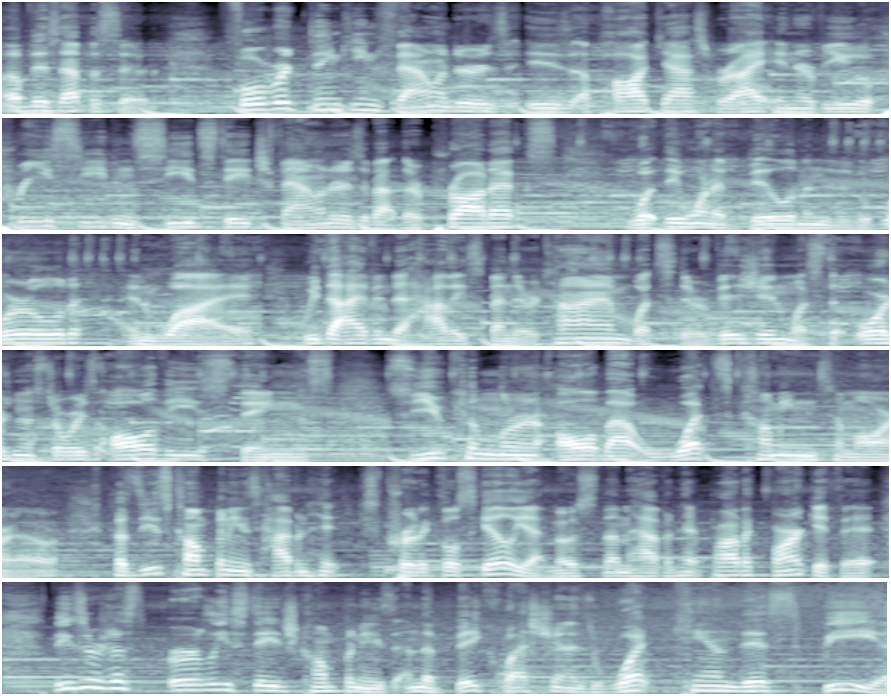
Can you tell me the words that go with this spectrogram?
of this episode. Forward Thinking Founders is a podcast where I interview pre seed and seed stage founders about their products, what they want to build into the world, and why. We dive into how they spend their time, what's their vision, what's the origin stories, all these things, so you can learn all about what's coming tomorrow. Because these companies haven't hit critical scale yet, most of them haven't hit product market fit. These are just early stage companies, and the big question is what can this be?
